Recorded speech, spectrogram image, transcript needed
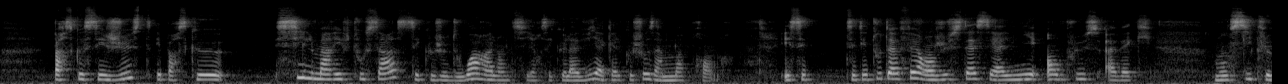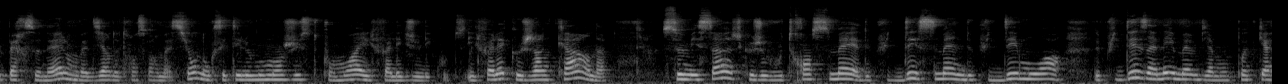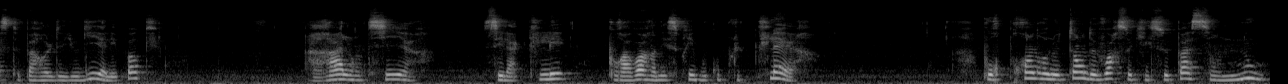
parce que c'est juste et parce que s'il m'arrive tout ça, c'est que je dois ralentir, c'est que la vie a quelque chose à m'apprendre. Et c'était tout à fait en justesse et aligné en plus avec mon cycle personnel, on va dire, de transformation. Donc c'était le moment juste pour moi et il fallait que je l'écoute. Il fallait que j'incarne ce message que je vous transmets depuis des semaines, depuis des mois, depuis des années même via mon podcast Parole de Yogi à l'époque. Ralentir, c'est la clé pour avoir un esprit beaucoup plus clair, pour prendre le temps de voir ce qu'il se passe en nous,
